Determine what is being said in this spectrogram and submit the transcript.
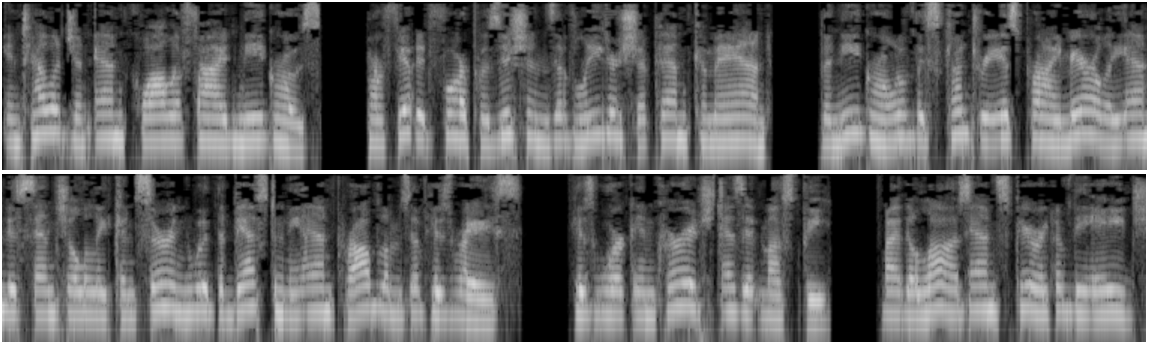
intelligent and qualified Negroes, are fitted for positions of leadership and command. The Negro of this country is primarily and essentially concerned with the destiny and problems of his race. His work encouraged as it must be, by the laws and spirit of the age,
